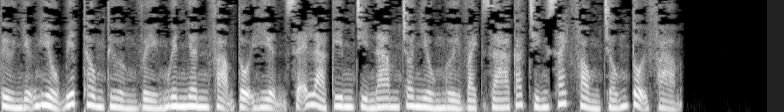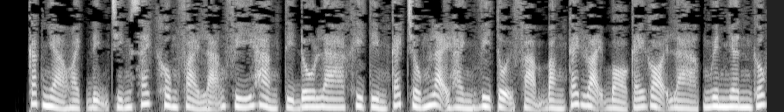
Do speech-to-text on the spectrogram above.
từ những hiểu biết thông thường về nguyên nhân phạm tội hiện sẽ là kim chỉ nam cho nhiều người vạch ra các chính sách phòng chống tội phạm. Các nhà hoạch định chính sách không phải lãng phí hàng tỷ đô la khi tìm cách chống lại hành vi tội phạm bằng cách loại bỏ cái gọi là nguyên nhân gốc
